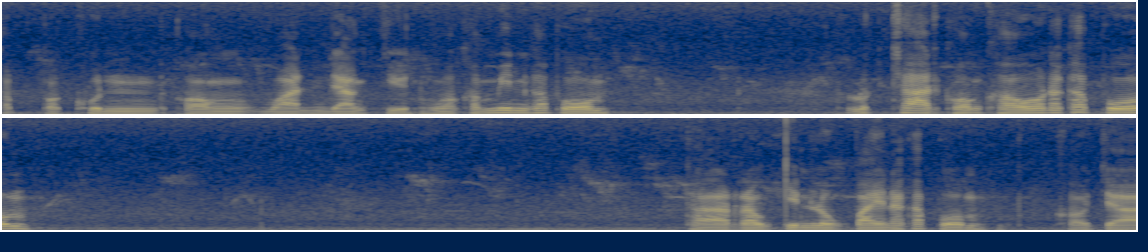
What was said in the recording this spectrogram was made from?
สรรพคุณของว่านยางจืดหัวขมิ้นครับผม รสชาติของเขานะครับผม ถ้าเรากินลงไปนะครับผม เขาจะ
